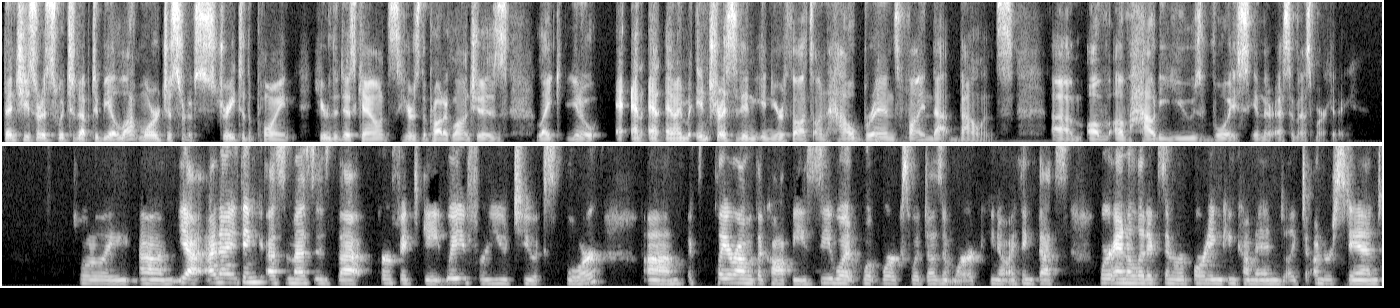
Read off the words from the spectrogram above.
Then she sort of switched it up to be a lot more just sort of straight to the point. Here are the discounts. Here's the product launches. Like you know and and, and i'm interested in, in your thoughts on how brands find that balance um, of of how to use voice in their sms marketing totally um, yeah and i think sms is that perfect gateway for you to explore um, play around with the copy, see what what works, what doesn't work. You know, I think that's where analytics and reporting can come in, like to understand,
